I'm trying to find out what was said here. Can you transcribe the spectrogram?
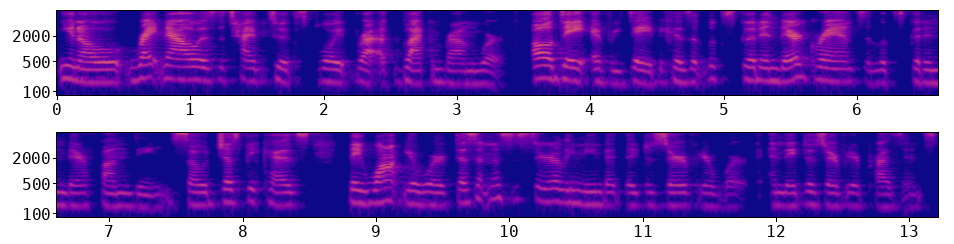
you know, right now is the time to exploit black and brown work all day, every day, because it looks good in their grants, it looks good in their funding. So just because they want your work doesn't necessarily mean that they deserve your work and they deserve your presence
